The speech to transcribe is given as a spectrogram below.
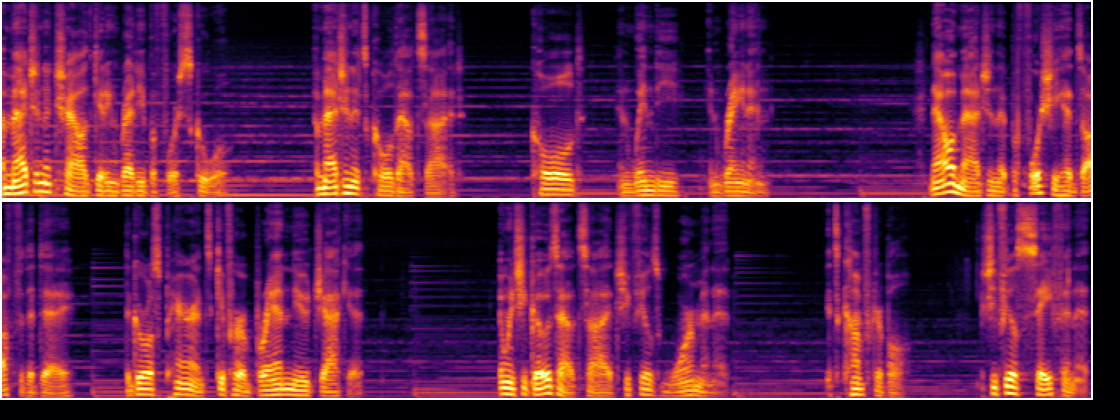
Imagine a child getting ready before school. Imagine it's cold outside. Cold and windy and raining. Now imagine that before she heads off for the day, the girl's parents give her a brand new jacket. And when she goes outside, she feels warm in it. It's comfortable. She feels safe in it.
